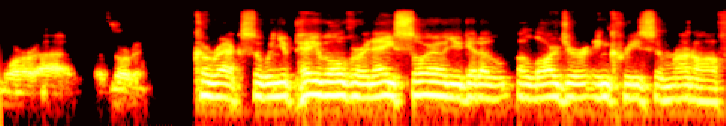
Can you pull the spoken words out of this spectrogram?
more, uh, absorbent. Correct. So when you pave over an A soil, you get a, a larger increase in runoff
